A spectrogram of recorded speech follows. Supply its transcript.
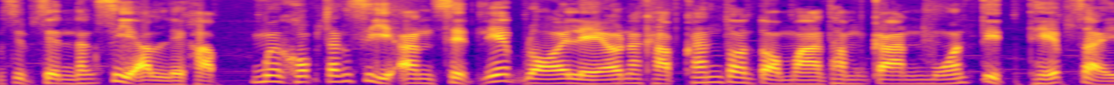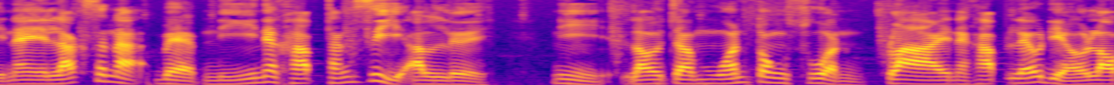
30 เซนทั้ง 4 อันเลยครับเมื่อครบทั้ง 4 อันเสร็จเรียบร้อยแล้วนะครับขั้นตอนต่อมาทำการม้วนติดเทปใสในลักษณะแบบนี้นะครับทั้ง 4 อันเลย นี่เราจะม้วนตรงส่วนปลายนะครับ แล้วเดี๋ยวเรา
